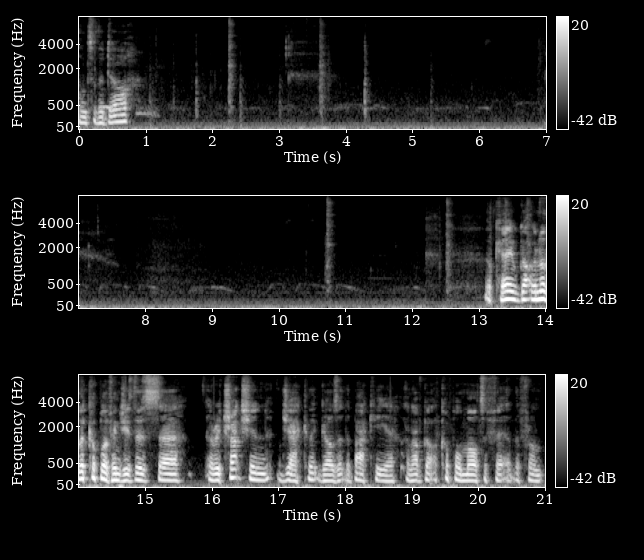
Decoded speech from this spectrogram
onto the door. Okay, we've got another couple of hinges. There's uh, a retraction jack that goes at the back here and I've got a couple more to fit at the front.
